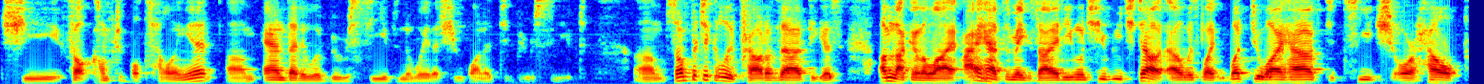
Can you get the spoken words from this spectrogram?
she felt comfortable telling it um, and that it would be received in the way that she wanted to be received. Um, so I'm particularly proud of that because I'm not going to lie, I had some anxiety when she reached out. I was like, what do I have to teach or help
